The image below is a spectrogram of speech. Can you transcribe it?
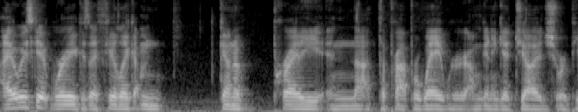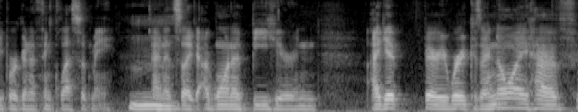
I always get worried because I feel like I'm going to pray in not the proper way where I'm going to get judged or people are going to think less of me. And it's like, I want to be here. And I get very worried because I know I have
